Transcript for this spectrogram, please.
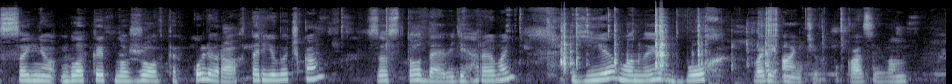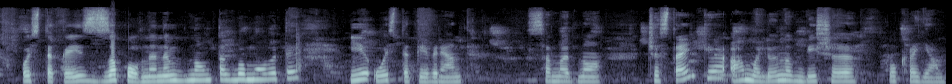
синьо-блакитно-жовтих кольорах тарілочка за 109 гривень. Є вони двох варіантів, показую вам. Ось такий з заповненим дном, так би мовити. І ось такий варіант. Саме дно чистеньке, а малюнок більше по краям.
